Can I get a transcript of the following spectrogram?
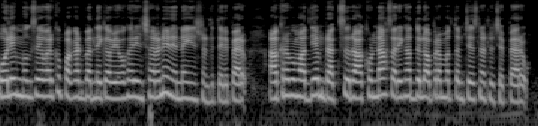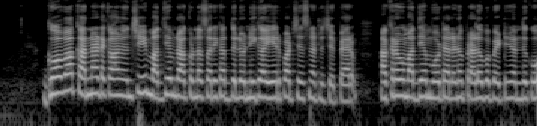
పోలింగ్ ముగిసే వరకు పకడ్బందీగా వ్యవహరించాలని నిర్ణయించినట్లు తెలిపారు. అక్రమ మద్యం డ్రగ్స్ రాకుండా సరిహద్దులు అప్రమత్తం చేసినట్లు చెప్పారు. గోవా కర్ణాటక నుంచి మద్యం రాకుండా సరిహద్దుల్లో నిఘా ఏర్పాటు చేసినట్లు చెప్పారు. అక్రమ మద్యం ఓటర్లను ప్రలోభ పెట్టినందుకు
